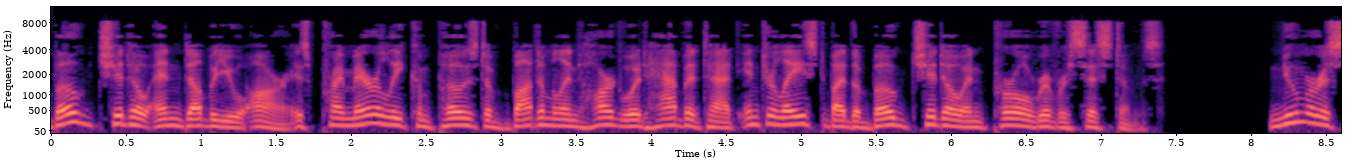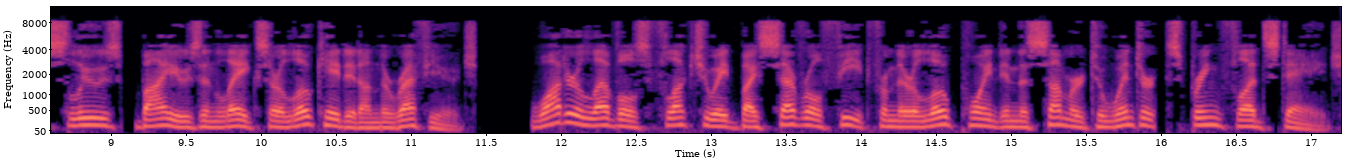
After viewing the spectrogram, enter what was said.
Bogue Chitto NWR is primarily composed of bottomland hardwood habitat interlaced by the Bogue Chitto and Pearl River systems. Numerous sloughs, bayous and lakes are located on the refuge. Water levels fluctuate by several feet from their low point in the summer to winter, spring flood stage.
